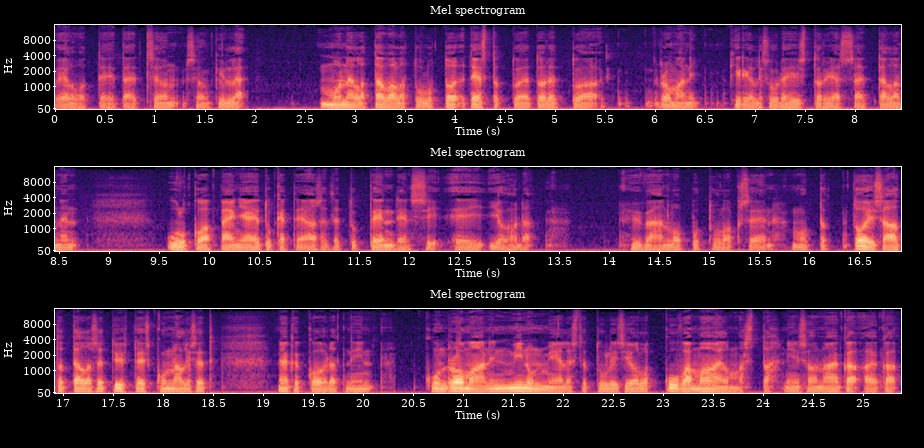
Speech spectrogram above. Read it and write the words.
velvoitteita, että se on, se on kyllä monella tavalla tullut to- testattua ja todettua romaanikirjallisuuden historiassa, että tällainen ulkoapäin ja etukäteen asetettu tendenssi ei johda hyvään lopputulokseen, mutta toisaalta tällaiset yhteiskunnalliset näkökohdat, niin kun romaanin minun mielestä tulisi olla kuva maailmasta, niin se on aika, aika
